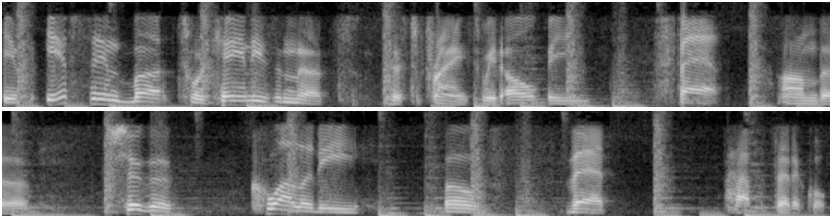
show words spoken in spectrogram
if ifs and buts were candies and nuts, Mr. Franks, we'd all be fat on the sugar quality of that hypothetical.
